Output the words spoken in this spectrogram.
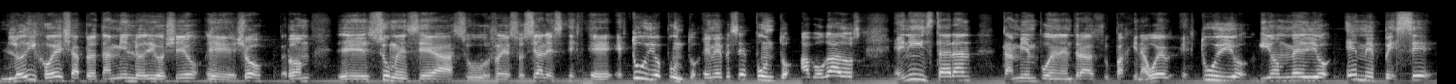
lo dijo ella, pero también lo digo yo, eh, yo perdón. Eh, súmense a sus redes sociales, eh, estudio.mpc.abogados en Instagram. También pueden entrar a su página web, estudio-medio-mpc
